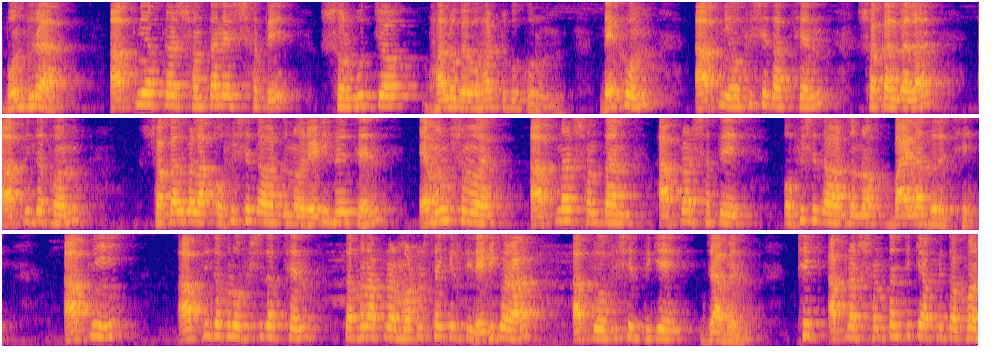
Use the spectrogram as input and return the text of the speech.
বন্ধুরা, আপনি আপনার সন্তানের সাথে সর্বোচ্চ ভালো ব্যবহারটুকু করুন। দেখুন, আপনি অফিসে যাচ্ছেন, সকালবেলা আপনি যখন সকালবেলা অফিসে যাওয়ার জন্য রেডি হয়েছেন, এমন সময় আপনার সন্তান আপনার সাথে অফিসে যাওয়ার জন্য বায়না ধরেছে। আপনি আপনি যখন অফিসে যাচ্ছেন, তখন আপনার মোটরসাইকেলটি রেডি করা আপনি অফিসের দিকে যাবেন। ঠিক আপনার সন্তানটিকে আপনি তখন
